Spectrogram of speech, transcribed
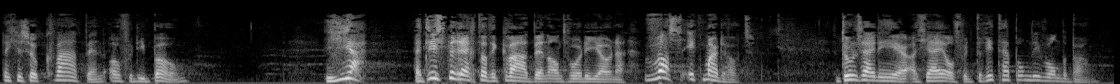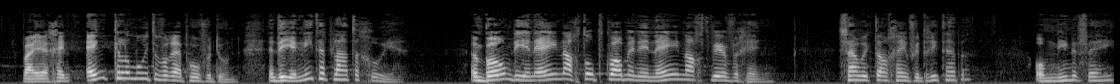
dat je zo kwaad bent over die boom? Ja, het is terecht dat ik kwaad ben, antwoordde Jona. Was ik maar dood. toen zei de Heer, als jij al verdriet hebt om die wonderboom, waar je geen enkele moeite voor hebt hoeven doen, en die je niet hebt laten groeien, een boom die in één nacht opkwam en in één nacht weer verging, zou ik dan geen verdriet hebben om Nineveh,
